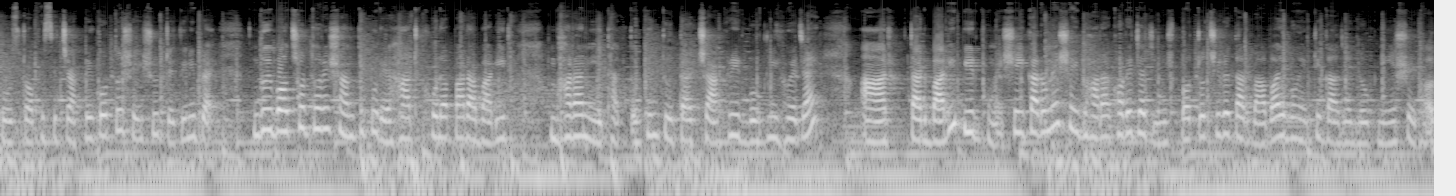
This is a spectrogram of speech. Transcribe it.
পোস্ট অফিসে চাকরি করত। সেই সূত্রে তিনি প্রায় দুই বছর ধরে শান্তিপুরে হাট খোলাপাড়া বাড়ির ভাড়া নিয়ে থাকত, কিন্তু তার চাকরির বদলি হয়ে যায়। আর তার বাড়ি বীরভূমে। সেই কারণে সেই ভাড়া ঘরে যা জিনিসপত্র ছিল তার বাবা এবং একটি কাজের লোক নিয়ে সে ঘর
